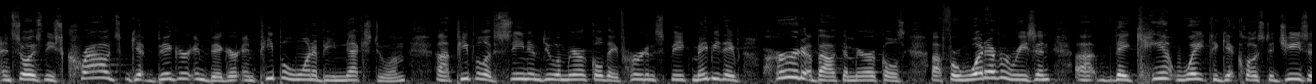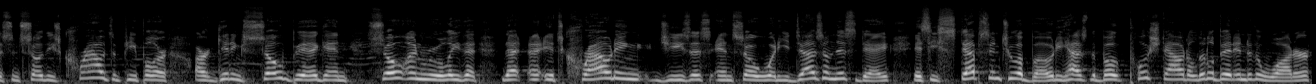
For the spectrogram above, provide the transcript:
And so, as these crowds get bigger and bigger, and people want to be next to him, uh, people have seen him do a miracle, they've heard him speak, maybe they've heard about the miracles. Uh, for whatever reason, uh, they can't wait to get close to Jesus. And so, these crowds of people are, are getting so big and so unruly that, that uh, it's crowding Jesus. And so, what he does on this day is he steps into a boat, he has the boat pushed out a little bit into the water,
